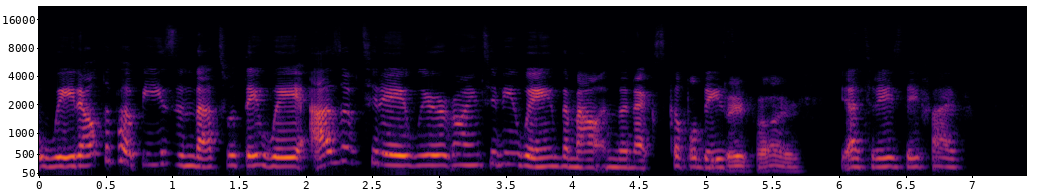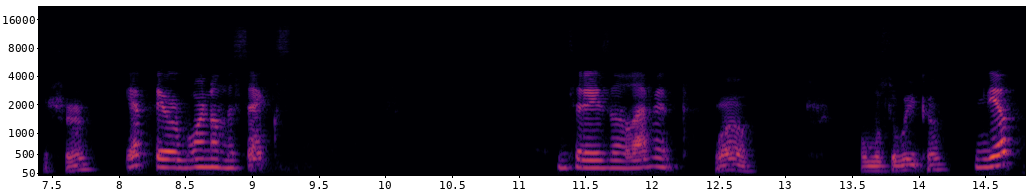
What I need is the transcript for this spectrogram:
weighed out the puppies, and that's what they weigh. As of today, we are going to be weighing them out in the next couple days. Day five. Yeah, today's day five. For sure. Yep, they were born on the 6th. And today's the 11th. Wow. Almost a week, huh? Yep.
